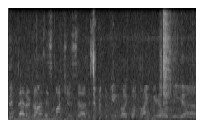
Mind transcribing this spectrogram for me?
Bit better, not as much as uh, the difference between like what my wheel and the uh,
